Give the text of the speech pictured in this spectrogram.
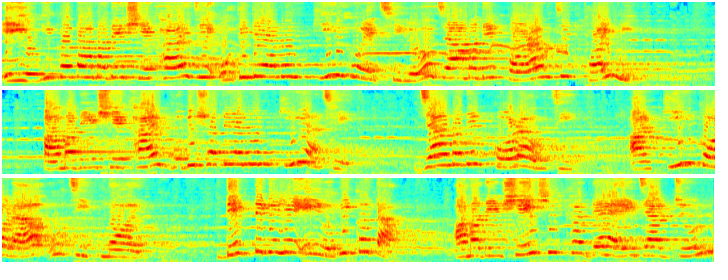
এই অভিজ্ঞতা আমাদের শেখায় যে অতীতে এমন কি হয়েছিল যা আমাদের করা উচিত হয়নি। আমাদের শেখায় ভবিষ্যতে এমন কি আছে যা আমাদের করা উচিত, আর কি করা উচিত নয়। দেখতে গেলে এই অভিজ্ঞতা আমাদের সেই শিক্ষা দেয় যার জন্য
